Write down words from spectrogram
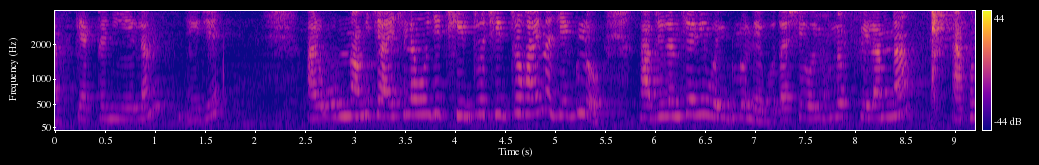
আজকে একটা নিয়ে এলাম, এই যে। আর অন্য, আমি চাইছিলাম ওই যে ছিদ্র ছিদ্র হয় না যেগুলো? ভাবছিলাম যে আমি ওইগুলো নেব। তা সে ওইগুলো পেলাম না। এখন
